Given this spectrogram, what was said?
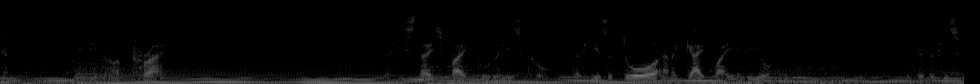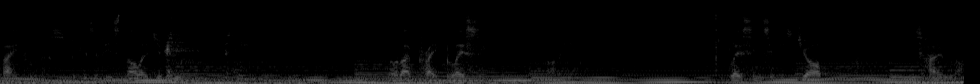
in him. And I pray that he stays faithful to his call, that he is a door and a gateway into your kingdom because of his faithfulness, because of his knowledge of you. Lord, I pray blessing on him. Blessings in his job, in his home life.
